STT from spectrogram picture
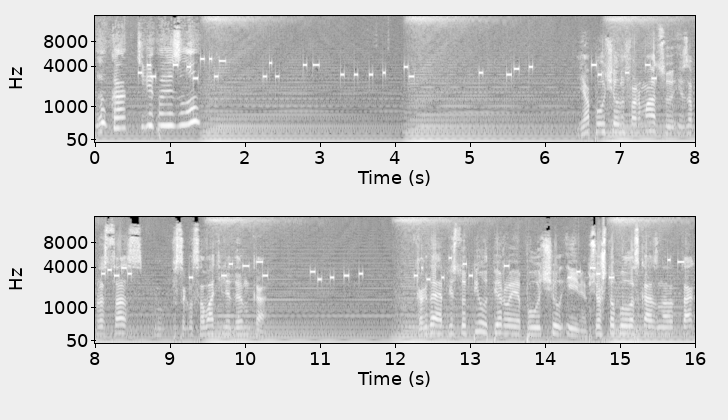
Ну как, тебе повезло? Я получил информацию из образца в согласователе ДНК. Когда я приступил, первое я получил имя. Все, что было сказано так,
